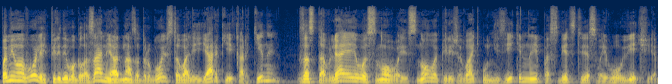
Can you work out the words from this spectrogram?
Помимо воли, перед его глазами одна за другой вставали яркие картины, заставляя его снова и снова переживать унизительные последствия своего увечья.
